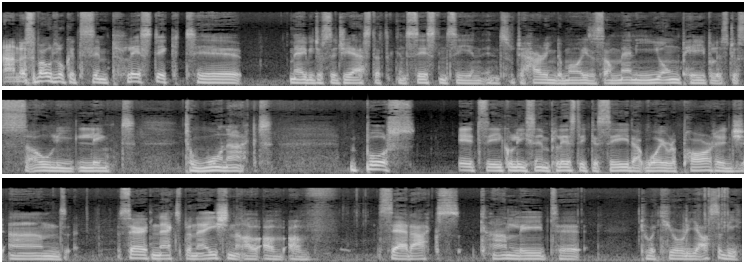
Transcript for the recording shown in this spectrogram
and I suppose, look, it's simplistic to maybe just suggest that the consistency in, in such a harrowing demise of so many young people is just solely linked to one act. But it's equally simplistic to see that why reportage and certain explanation of, of, of said acts can lead to to a curiosity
